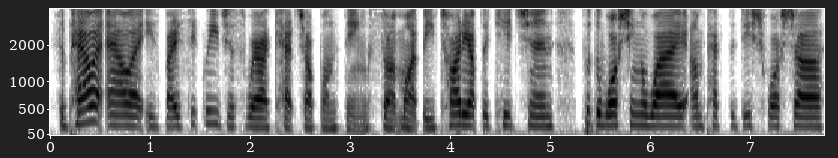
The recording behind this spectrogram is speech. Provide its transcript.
So, Power Hour is basically just where I catch up on things. So, it might be tidy up the kitchen, put the washing away, unpack the dishwasher,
